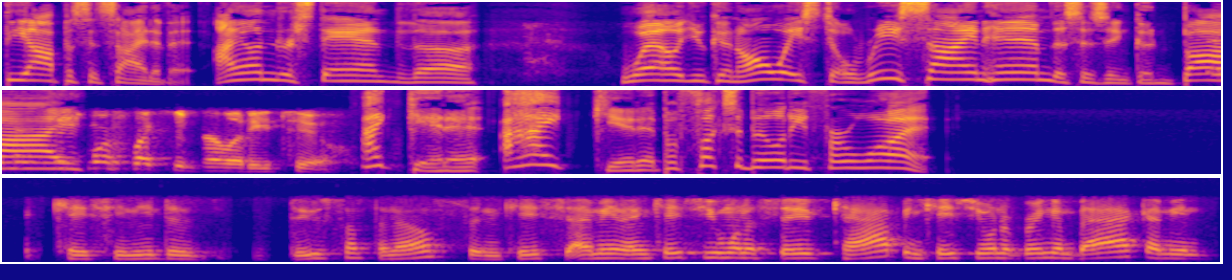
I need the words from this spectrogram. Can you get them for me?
the opposite side of it. I understand the, well, you can always still re-sign him. This isn't goodbye. there's more flexibility too. I get it. I get it. But flexibility for what? In case you need to do something else. In case I mean, in case you want to save cap. In case you want to bring him back. I mean,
